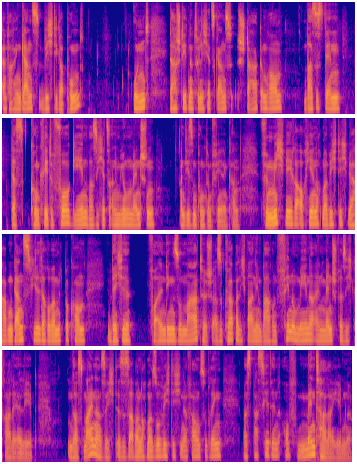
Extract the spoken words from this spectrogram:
einfach ein ganz wichtiger Punkt. Und da steht natürlich jetzt ganz stark im Raum, was ist denn das konkrete Vorgehen, was ich jetzt einem jungen Menschen an diesem Punkt empfehlen kann. Für mich wäre auch hier nochmal wichtig, wir haben ganz viel darüber mitbekommen, welche vor allen Dingen somatisch, also körperlich wahrnehmbaren Phänomene ein Mensch für sich gerade erlebt. Und aus meiner Sicht ist es aber nochmal so wichtig in Erfahrung zu bringen, was passiert denn auf mentaler Ebene?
